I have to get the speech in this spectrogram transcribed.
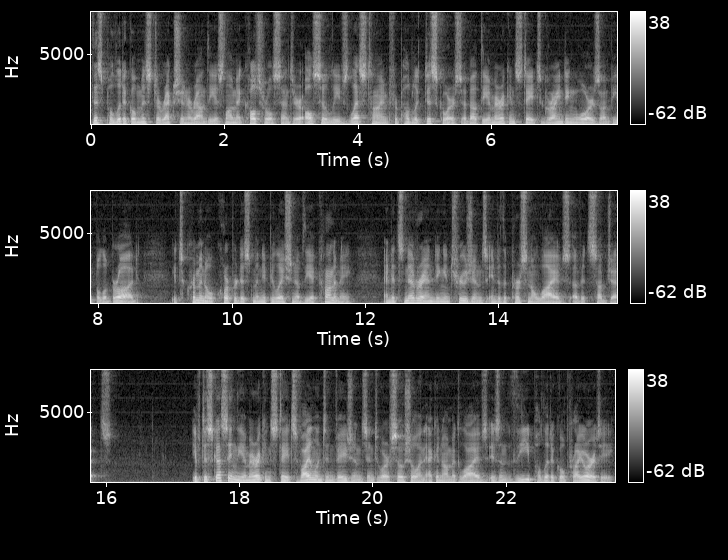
This political misdirection around the Islamic Cultural Center also leaves less time for public discourse about the American state's grinding wars on people abroad, its criminal corporatist manipulation of the economy, and its never ending intrusions into the personal lives of its subjects. If discussing the American state's violent invasions into our social and economic lives isn't the political priority,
